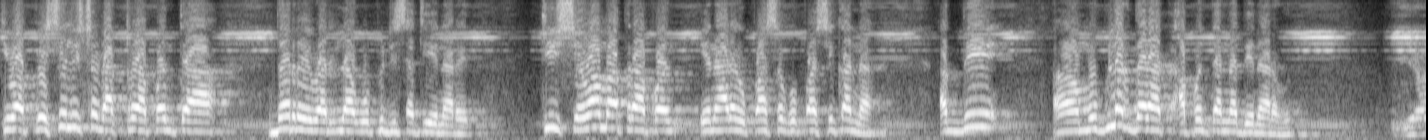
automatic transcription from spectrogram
किंवा स्पेशलिस्ट डॉक्टर आपण त्या दर रविवारीला ओपीटीसाठी येणार आहेत. ती सेवा मात्र आपण येणाऱ्या उपासक उपासिकांना अगदी मुबलक दरात आपण त्यांना देणार आहोत. या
